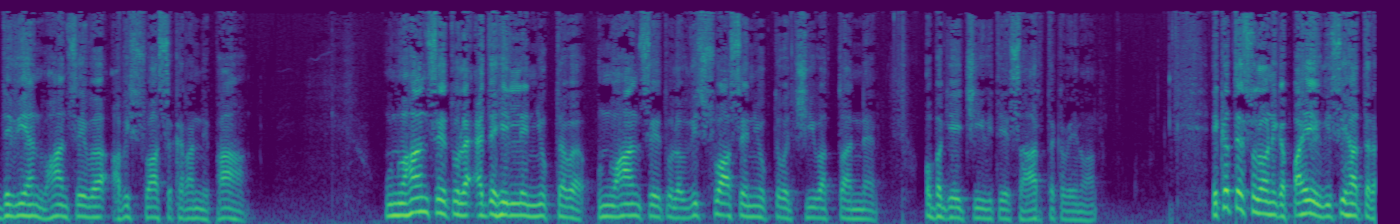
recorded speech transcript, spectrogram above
දෙවියන් වහන්සේව අවිශ්වාස කරන්න එපා. උන්වහන්සේ තුළ ඇදහිල්ලෙන් යුක්තව උන්වහන්සේ තුළ විශ්වාසයෙන් යුක්තව ජීවත්වන්න ඔබගේ ජීවිතය සාර්ථක වෙනවා. එක තෙස්ලෝනික පහේ විසිහතර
